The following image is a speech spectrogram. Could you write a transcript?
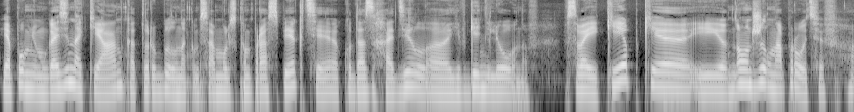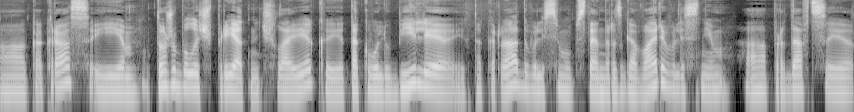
Я помню магазин «Океан», который был на Комсомольском проспекте, куда заходил э, Евгений Леонов в своей кепке, и ну, он жил напротив а, как раз, и тоже был очень приятный человек, и так его любили, и так радовались ему, постоянно разговаривали с ним а продавцы.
